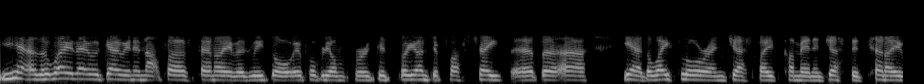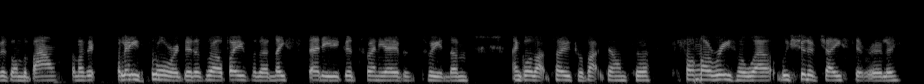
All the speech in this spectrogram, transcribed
Yeah, the way they were going in that first 10 overs, we thought we were probably on for a good 300 plus chase there. But uh, yeah, the way Flora and Jess both come in and Jess did 10 overs on the bounce, and I think, believe Flora did as well, both of them. They steadied a good 20 overs between them and got that total back down to somewhere reasonable. Well, we should have chased it really.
